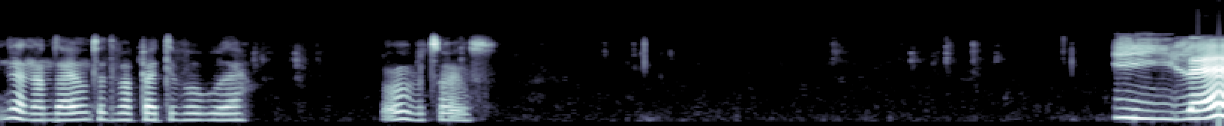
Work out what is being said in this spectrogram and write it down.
Ile nam dają te dwa pety w ogóle? O, co jest? Ile?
